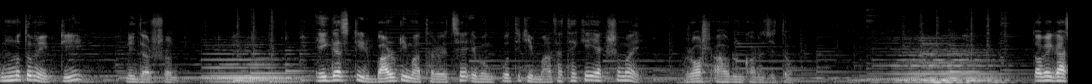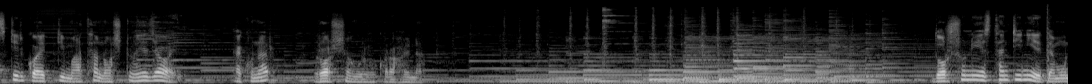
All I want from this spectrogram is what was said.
অন্যতম একটি নিদর্শন। এই গাছটির বারোটি মাথা রয়েছে এবং প্রতিটি মাথা থেকেই একসময় রস আহরণ করা যেত। তবে গাছটির কয়েকটি মাথা নষ্ট হয়ে যাওয়ায় এখন আর রস সংগ্রহ করা হয় না। দর্শনীয় স্থানটি নিয়ে তেমন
